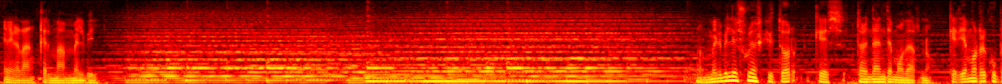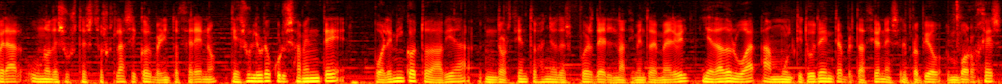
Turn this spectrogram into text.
el gran Germán Melville. Melville es un escritor que es totalmente moderno. Queríamos recuperar uno de sus textos clásicos, Benito Cereno, que es un libro curiosamente polémico todavía 200 años después del nacimiento de Melville y ha dado lugar a multitud de interpretaciones. El propio Borges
